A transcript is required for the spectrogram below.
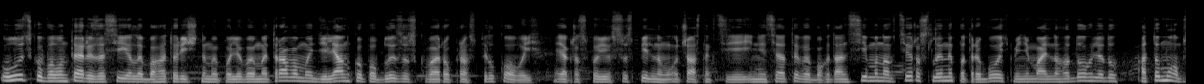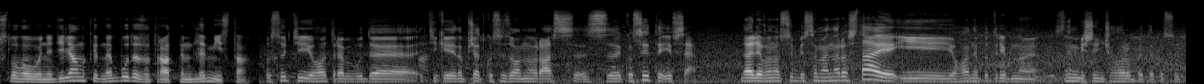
У Луцьку волонтери засіяли багаторічними польовими травами ділянку поблизу скверу Профспілковий. Як розповів Суспільному учасник цієї ініціативи Богдан Сімонов, ці рослини потребують мінімального догляду, а тому обслуговування ділянки не буде затратним для міста. По суті, його треба буде тільки на початку сезону раз скосити і все. Далі воно собі саме наростає і його не потрібно з ним більше нічого робити, по суті.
